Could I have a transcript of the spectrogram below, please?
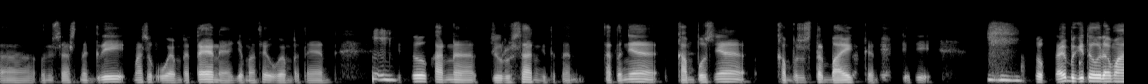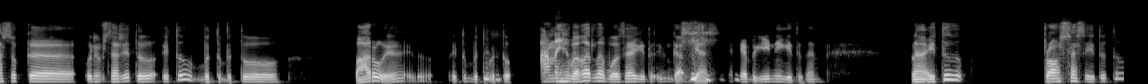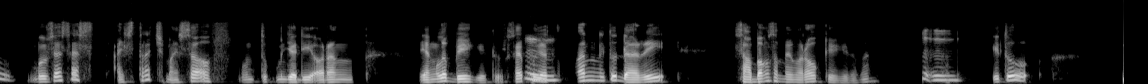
uh, universitas negeri, masuk UMPTN ya, zaman saya UMPTN. Mhm. Itu karena jurusan gitu kan. Katanya kampusnya kampus terbaik kan. Jadi masuk. Tapi begitu udah masuk ke universitas itu, itu betul-betul baru ya itu. Itu betul-betul aneh banget lah buat saya gitu. Nggak biasanya kayak begini gitu kan. Nah itu proses itu tuh menurut saya saya I stretch myself untuk menjadi orang yang lebih gitu. Saya punya Mmm. teman itu dari Sabang sampai Merauke gitu kan. Mhm. Itu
